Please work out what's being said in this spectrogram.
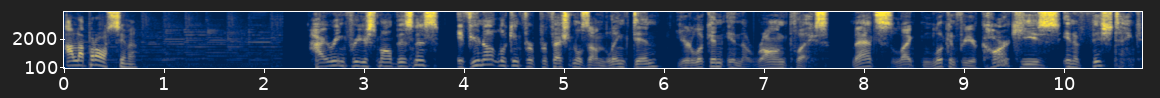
Alla prossima! Hiring for your small business? If you're not looking for professionals on LinkedIn, you're looking in the wrong place. That's like looking for your car keys in a fish tank.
